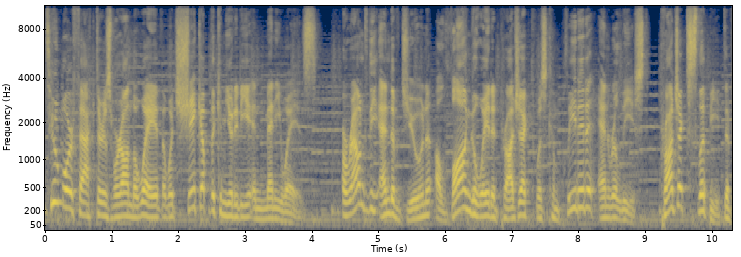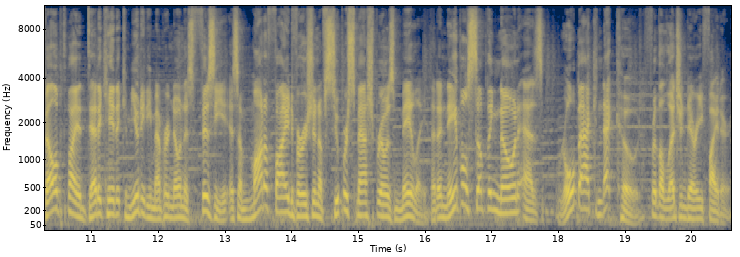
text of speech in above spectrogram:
two more factors were on the way that would shake up the community in many ways. Around the end of June, a long-awaited project was completed and released. Project Slippi, developed by a dedicated community member known as Fizzi, is a modified version of Super Smash Bros. Melee that enables something known as rollback netcode for the legendary fighter.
